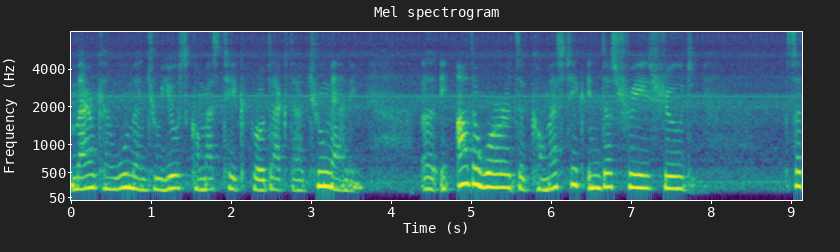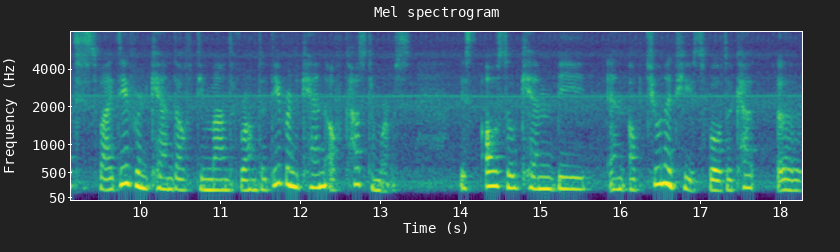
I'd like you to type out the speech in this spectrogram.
American women to use cosmetic products are too many. Uh, in other words, the cosmetic industry should satisfy different kind of demand from the different kind of customers. This also can be an opportunities for the uh,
